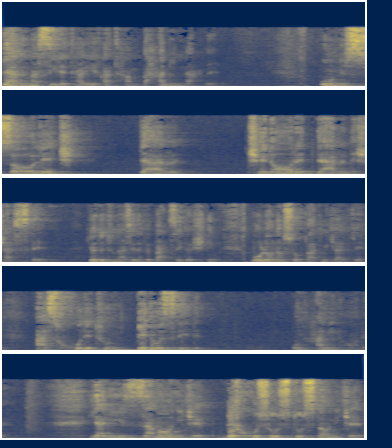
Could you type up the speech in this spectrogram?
در مسیر طریقت هم به همین نحوه. اون سالک در کنار در نشسته. یادتون هست یه بحثی داشتیم. مولانا صحبت می‌کرد که از خودتون بدزدید. اون همین حاله. یعنی زمانی که به خصوص دوستانی که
